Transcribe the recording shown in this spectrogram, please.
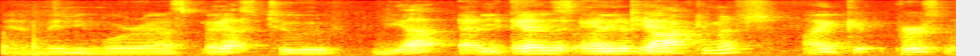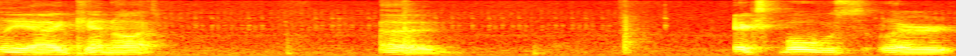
and many more aspects too. Yeah, and in, the- in the documents. I personally, I cannot uh, expose or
